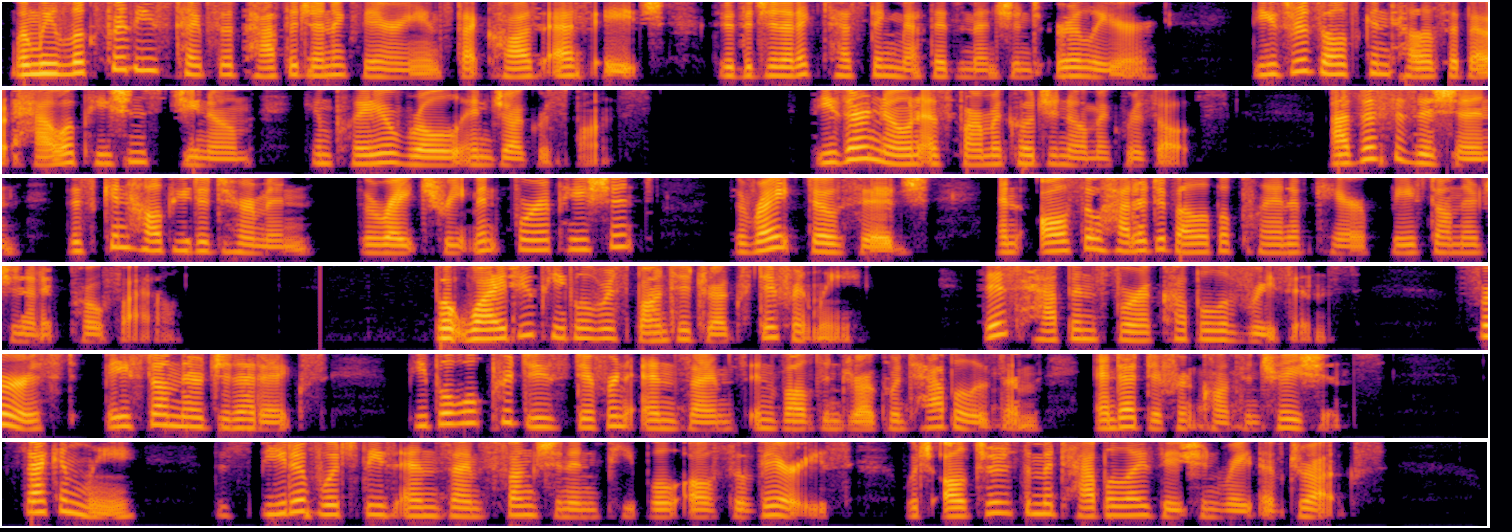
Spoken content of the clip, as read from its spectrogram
When we look for these types of pathogenic variants that cause FH through the genetic testing methods mentioned earlier, these results can tell us about how a patient's genome can play a role in drug response. These are known as pharmacogenomic results. As a physician, this can help you determine the right treatment for a patient, the right dosage, and also how to develop a plan of care based on their genetic profile. But why do people respond to drugs differently? This happens for a couple of reasons. First, based on their genetics, people will produce different enzymes involved in drug metabolism and at different concentrations. Secondly, the speed of which these enzymes function in people also varies, which alters the metabolization rate of drugs.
